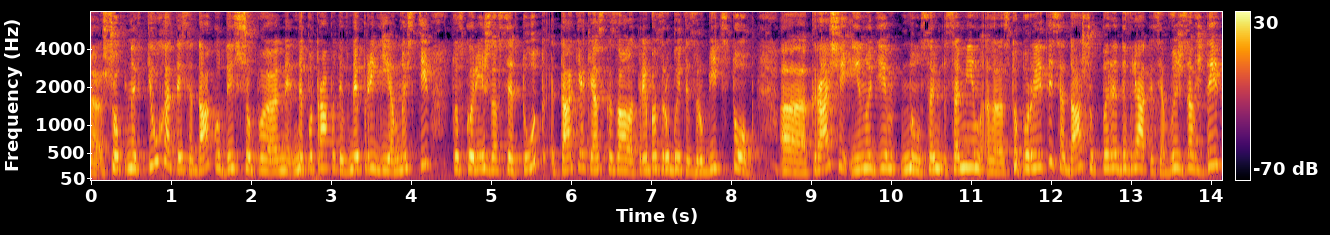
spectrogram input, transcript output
Е, Щоб не втюхатися, да, кудись, щоб е, не, потрапити в неприємності, то скоріш за все тут, так як я сказала, треба зробити, зробіть стоп. Е, краще іноді ну сам, самим стопоритися, да, щоб передивлятися. Ви ж завжди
